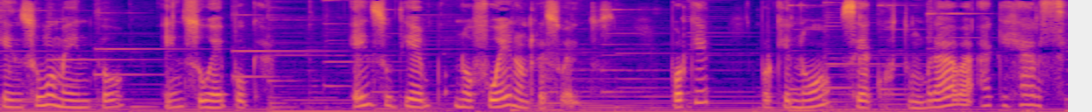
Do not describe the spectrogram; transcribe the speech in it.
que en su momento, en su época, en su tiempo no fueron resueltos. ¿Por qué? Porque no se acostumbraba a quejarse.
